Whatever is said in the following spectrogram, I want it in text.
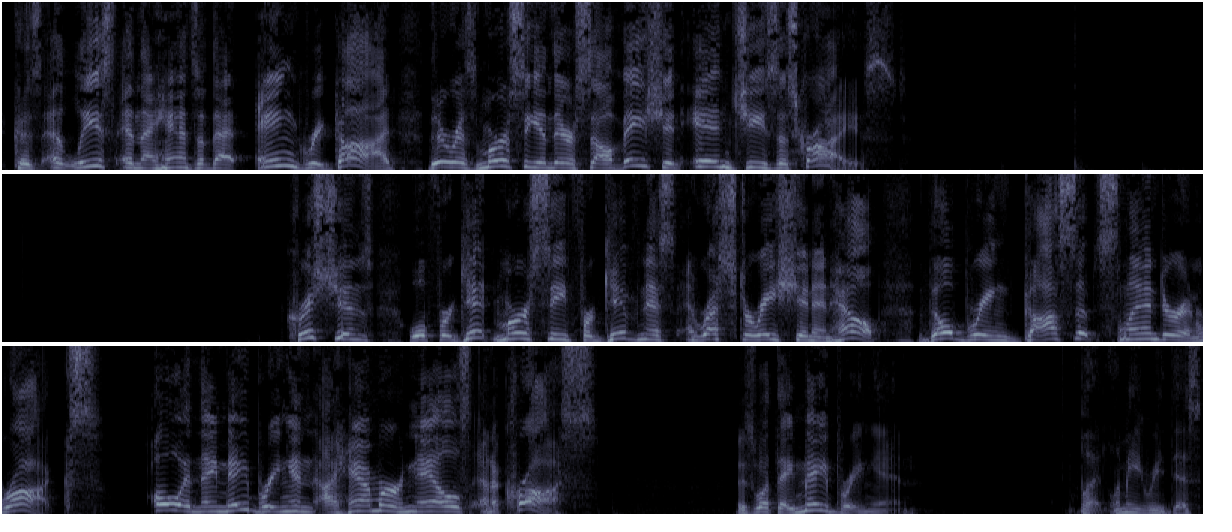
Because at least in the hands of that angry God, there is mercy and there's salvation in Jesus Christ. Christians will forget mercy, forgiveness, and restoration and help. They'll bring gossip, slander, and rocks. Oh, and they may bring in a hammer, nails, and a cross, is what they may bring in. But let me read this.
